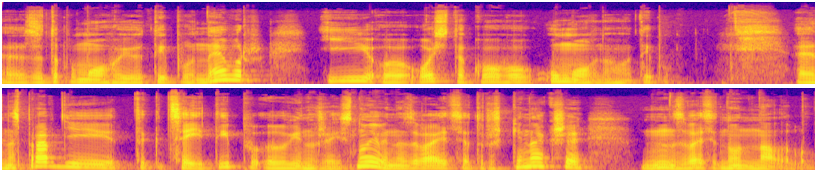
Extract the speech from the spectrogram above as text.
е, за допомогою типу never і е, ось такого умовного типу. Насправді цей тип він вже існує, він називається трошки інакше, він називається non-nullable.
